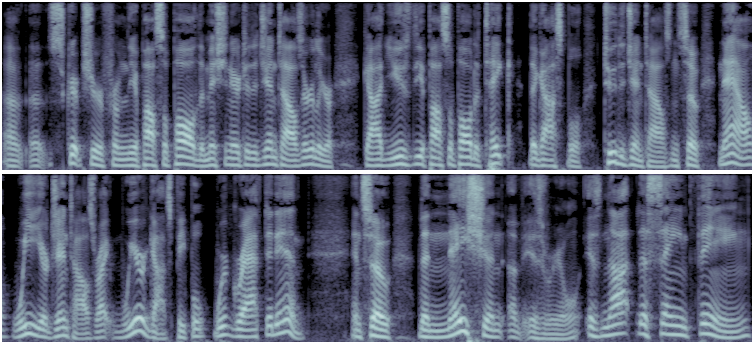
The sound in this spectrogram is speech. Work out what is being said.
a, a, scripture from the Apostle Paul, the missionary to the Gentiles earlier. God used the Apostle Paul to take the gospel to the Gentiles. And so now we are Gentiles, right? We're God's people. We're grafted in. And so the nation of Israel is not the same thing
